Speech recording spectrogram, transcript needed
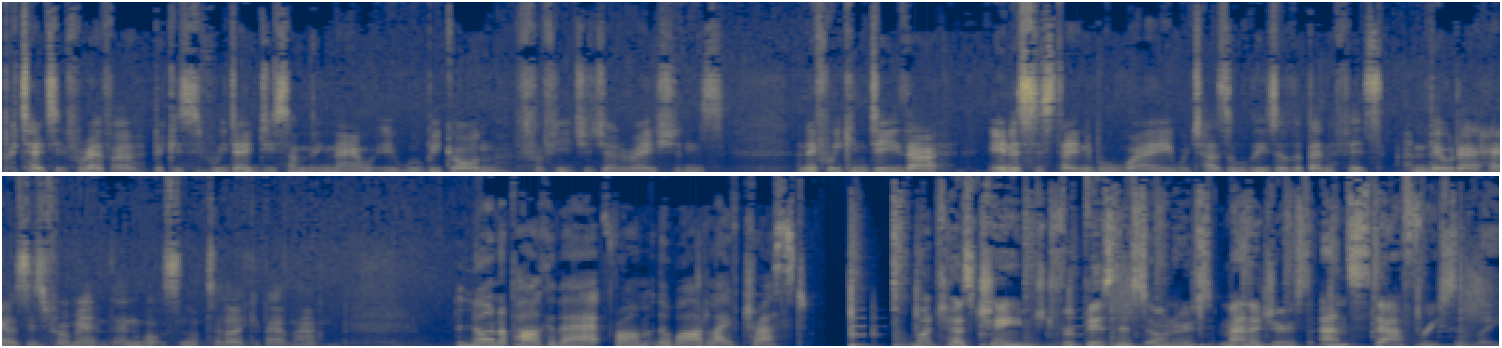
protect it forever because if we don't do something now it will be gone for future generations. And if we can do that in a sustainable way which has all these other benefits and build our houses from it then what's not to like about that? Lorna Parker there from the Wildlife Trust. Much has changed for business owners managers and staff recently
